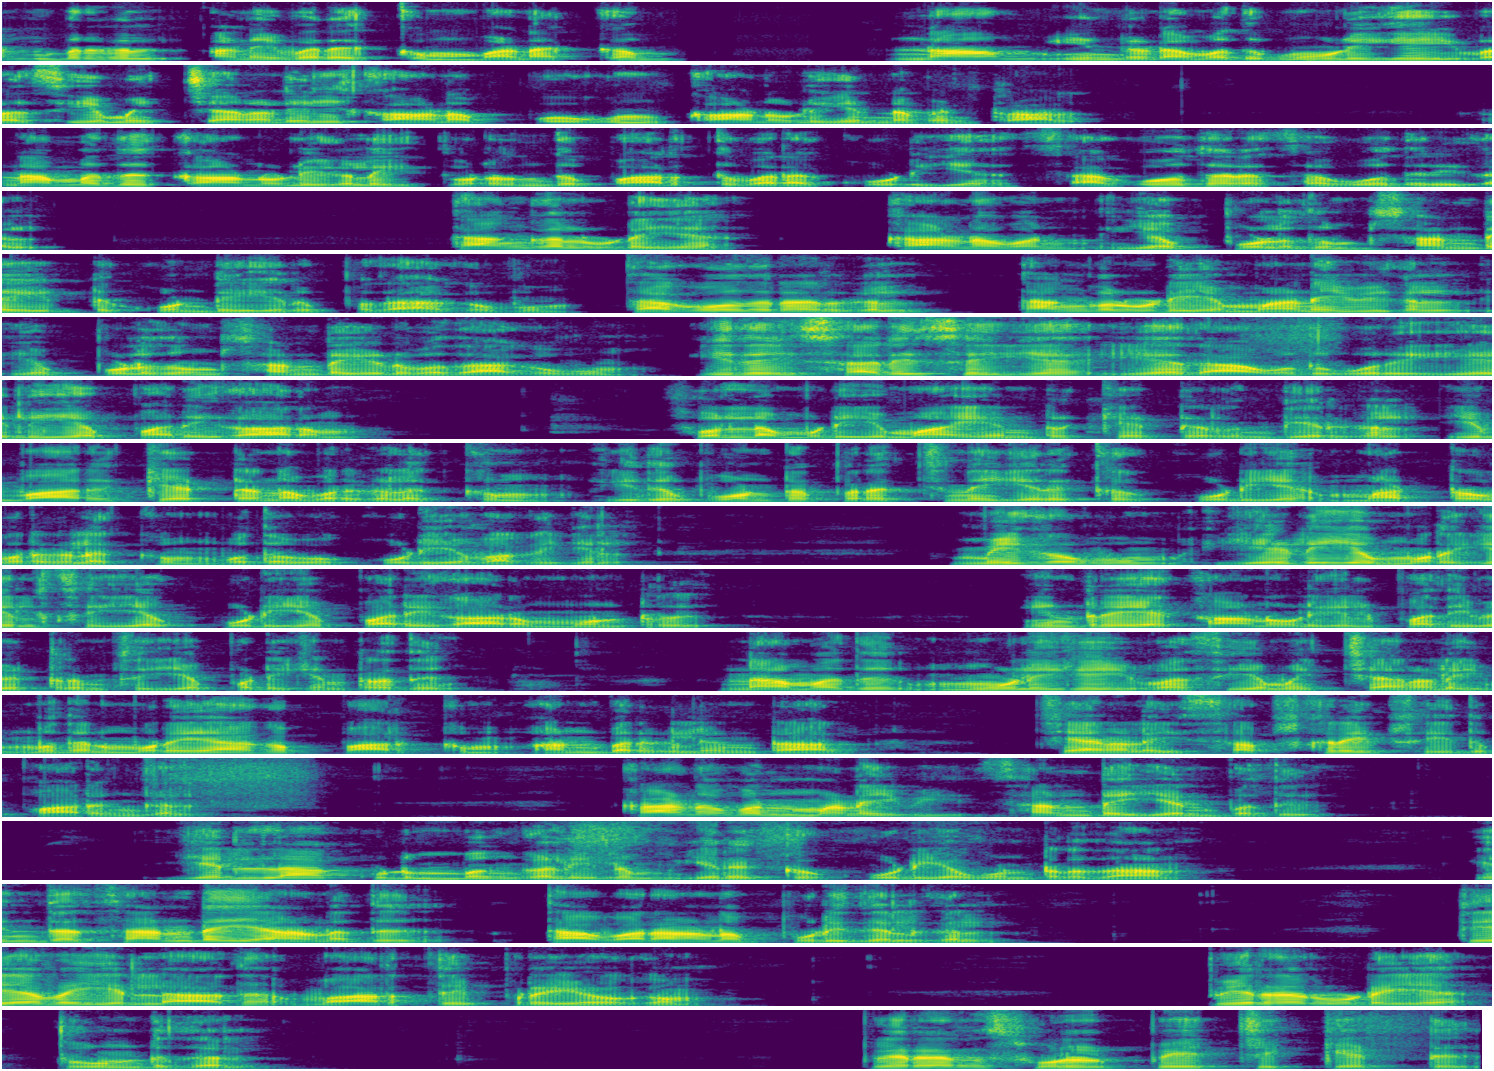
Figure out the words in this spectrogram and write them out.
நண்பர்கள் அனைவருக்கும் வணக்கம். நாம் இன்று நமது மூலிகை வசியமை சேனலில் காணப்போகும் காணொளி என்னவென்றால் நமது காணொளிகளை தொடர்ந்து பார்த்து வரக்கூடிய சகோதர சகோதரிகள் தங்களுடைய கணவன் எப்பொழுதும் சண்டையிட்டு கொண்டே இருப்பதாகவும் சகோதரர்கள் தங்களுடைய மனைவிகள் எப்பொழுதும் சண்டையிடுவதாகவும் இதை சரி செய்ய ஏதாவது ஒரு எளிய பரிகாரம் சொல்ல முடியுமா என்று கேட்டிருந்தீர்கள். இவ்வாறு கேட்ட நபர்களுக்கும் இது போன்ற பிரச்சனை இருக்கக்கூடிய மற்றவர்களுக்கும் உதவக்கூடிய வகையில் மிகவும் எளிய முறையில் செய்யக்கூடிய பரிகாரம் ஒன்று இன்றைய காணொளியில் பதிவேற்றம் செய்யப்படுகின்றது. நமது மூலிகை வசியமை சேனலை முதன்முறையாக பார்க்கும் அன்பர்கள் என்றால் சேனலை சப்ஸ்கிரைப் செய்து பாருங்கள். கணவன் மனைவி சண்டை என்பது எல்லா குடும்பங்களிலும் இருக்கக்கூடிய ஒன்றுதான். இந்த சண்டையானது தவறான புரிதல்கள் தேவையில்லாத வார்த்தை பிரயோகம் பிறருடைய தூண்டுதல் பிறர் சொல் பேச்சு கேட்டு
